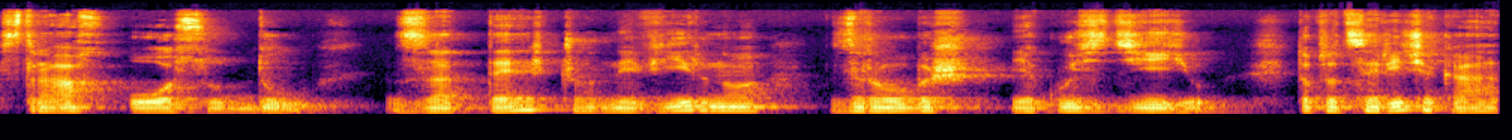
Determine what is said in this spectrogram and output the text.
страх осуду за те, що невірно зробиш якусь дію. Тобто це річ, яка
